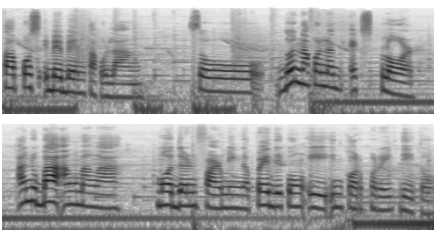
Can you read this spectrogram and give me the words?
tapos ibebenta ko lang. So, doon ako nag-explore. Ano ba ang mga modern farming na pwede kong i-incorporate dito?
